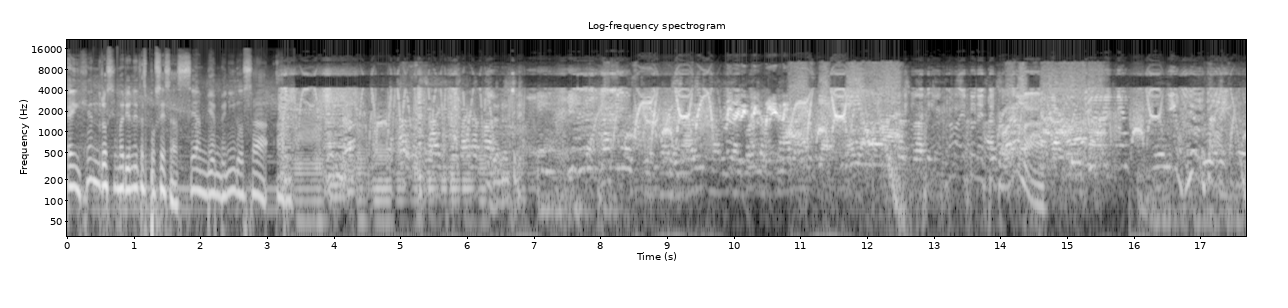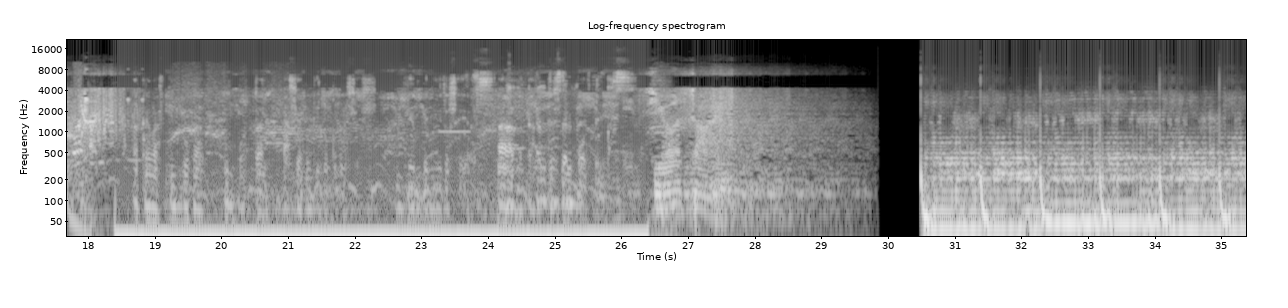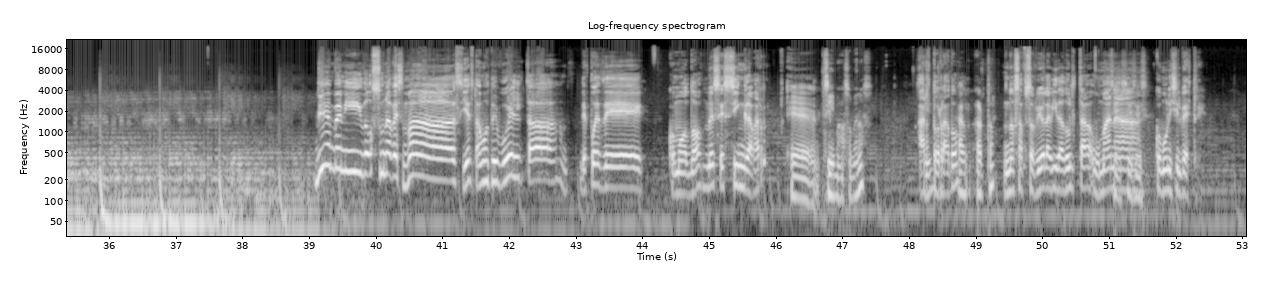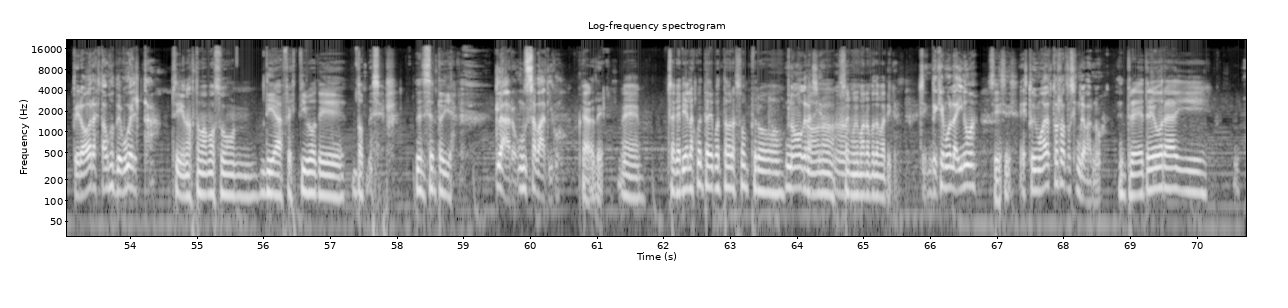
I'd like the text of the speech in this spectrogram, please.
Engendros y marionetas posesas, sean bienvenidos a... este programa. Acabas de invocar un portal hacia el último conoces. Bienvenido seas a Habitantes del Vortex. Your time. Bienvenidos una vez más. Ya estamos de vuelta después de como dos meses sin grabar. Eh, sí, más o menos. Harto rato. Har- Harto. Nos absorbió la vida adulta humana Sí, sí, sí. común y silvestre. Pero ahora estamos de vuelta. Sí, nos tomamos un día festivo de dos meses. De 60 días. Claro, un sabático. Claro, de- eh, sacaría las cuentas de cuántas horas son, pero. No, gracias. No, no, Ah. soy muy malo en matemáticas. Sí, dejémoslo ahí nomás. Sí, sí. Estuvimos harto rato sin grabar nomás. Entre 3 horas y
